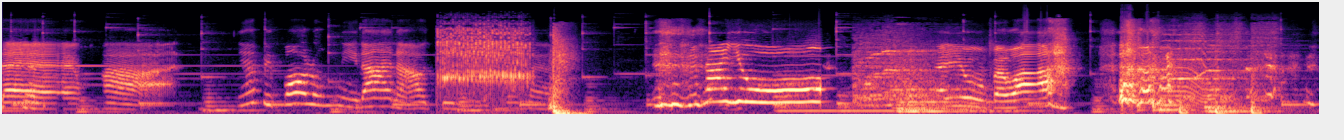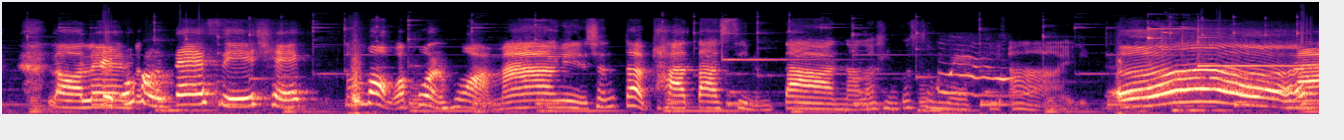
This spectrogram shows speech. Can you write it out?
แดงปาดเนี่ยปิโป้ลุคนี้ได้นะ เอาจริงน่าอยู่ได้อยู่แปลว่า รอเด็เล่กนของเต้ซีเช็ค ต้องบอกว่าปวดหัวมากนี่ฉันแบบทาตาสีน้ำตาลนะ แล้วฉันก็สโมกที่อายเออนะ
